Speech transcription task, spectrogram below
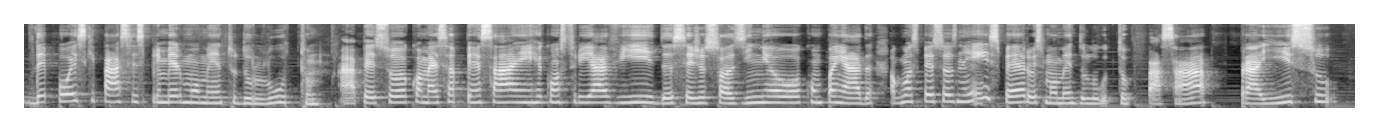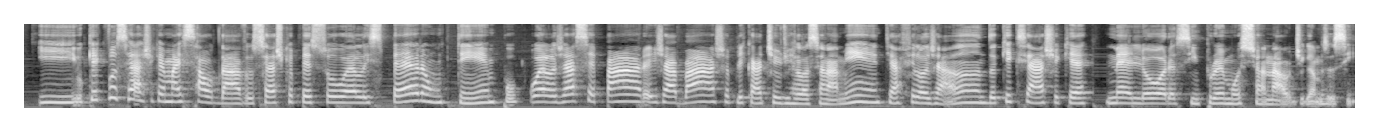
depois que passa esse primeiro momento do luto, a pessoa começa a pensar em reconstruir a vida, seja sozinha ou acompanhada. Algumas pessoas nem esperam esse momento do luto passar para isso? E o que, que você acha que é mais saudável? Você acha que a pessoa ela espera um tempo ou ela já separa e já baixa aplicativo de relacionamento e a fila já anda? O que, que você acha que é melhor assim pro emocional, digamos assim?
